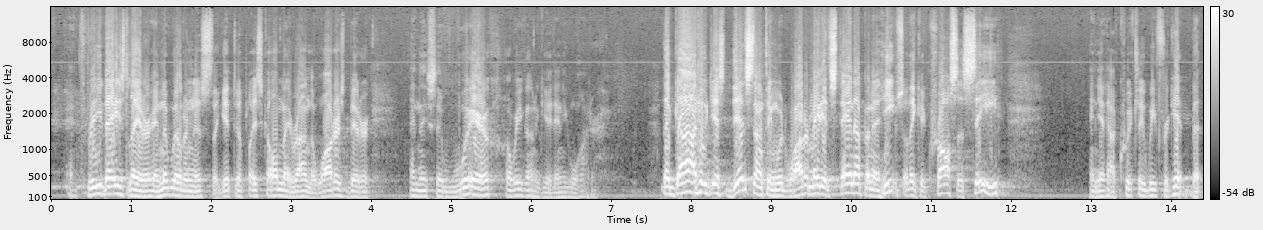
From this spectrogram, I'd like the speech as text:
And three days later in the wilderness, they get to a place called Marah. The water's bitter. And they said, Where are we going to get any water? The God who just did something with water made it stand up in a heap so they could cross the sea. And yet, how quickly we forget. But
